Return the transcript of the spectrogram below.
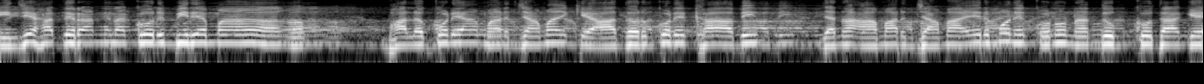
নিজে হাতে রান্না করবি রে মা। ভালো করে আমার জামাইকে আদর করে খাওয়াবি যেন আমার জামাইয়ের মনে কোনো না দুঃখ থাকে।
